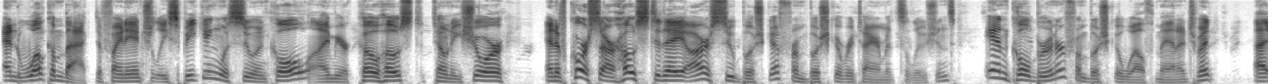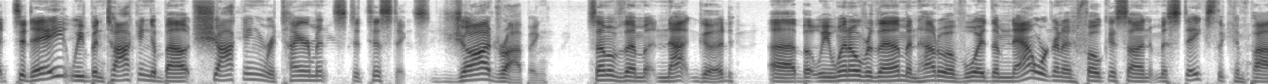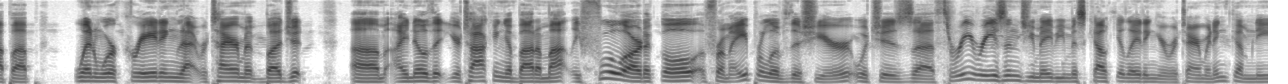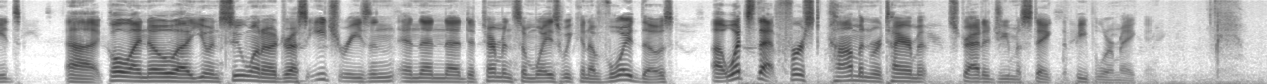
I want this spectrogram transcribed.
And welcome back to Financially Speaking with Sue and Cole. I'm your co host, Tony Shore. And of course, our hosts today are Sue Bushka from Bushka Retirement Solutions and Cole Bruner from Bushka Wealth Management. Uh, today, we've been talking about shocking retirement statistics, jaw dropping, some of them not good, uh, but we went over them and how to avoid them. Now we're going to focus on mistakes that can pop up when we're creating that retirement budget. Um, I know that you're talking about a Motley Fool article from April of this year, which is uh, three reasons you may be miscalculating your retirement income needs uh, Cole, I know uh, you and Sue want to address each reason and then uh, determine some ways we can avoid those. Uh, what's that first common retirement strategy mistake that people are making?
